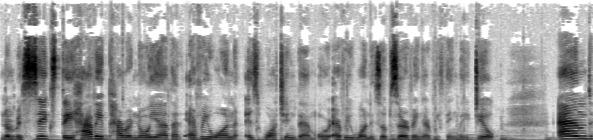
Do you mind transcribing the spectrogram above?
Number six, they have a paranoia that everyone is watching them or everyone is observing everything they do. And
